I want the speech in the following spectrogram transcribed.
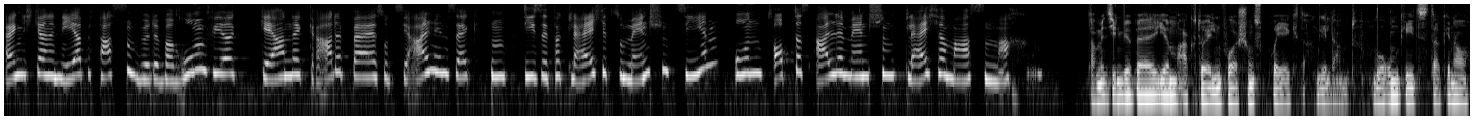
eigentlich gerne näher befassen würde, warum wir gerne gerade bei sozialen Insekten diese Vergleiche zu Menschen ziehen und ob das alle Menschen gleichermaßen machen. Damit sind wir bei Ihrem aktuellen Forschungsprojekt angelangt. Worum geht es da genau?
